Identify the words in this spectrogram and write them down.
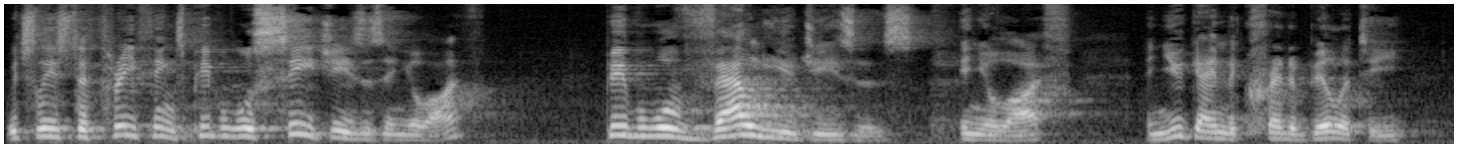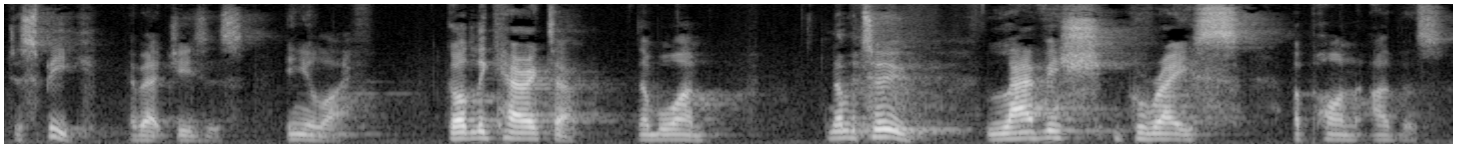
which leads to three things. People will see Jesus in your life, People will value Jesus in your life, and you gain the credibility to speak about Jesus in your life. Godly character, number one. Number two, lavish grace upon others.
